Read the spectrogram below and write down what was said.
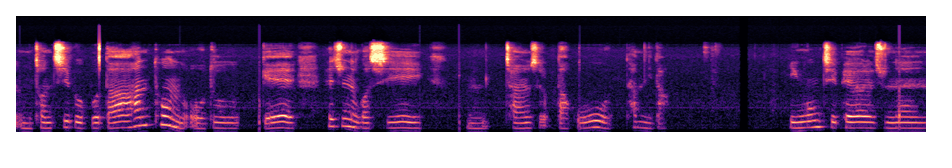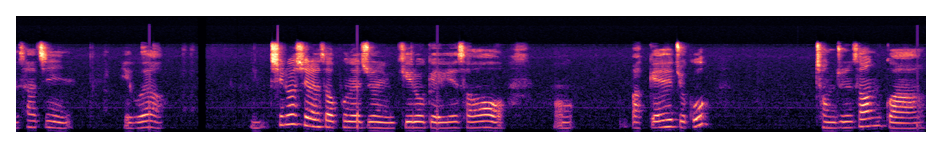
음, 전치부보다 한 톤 어둡게 해주는 것이 음, 자연스럽다고 합니다. 인공치 배열해주는 사진이고요. 음, 치료실에서 보내준 기록에 의해서 어, 맞게 해주고 정준선과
